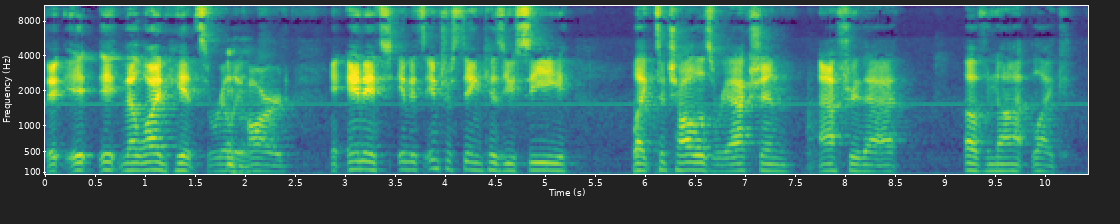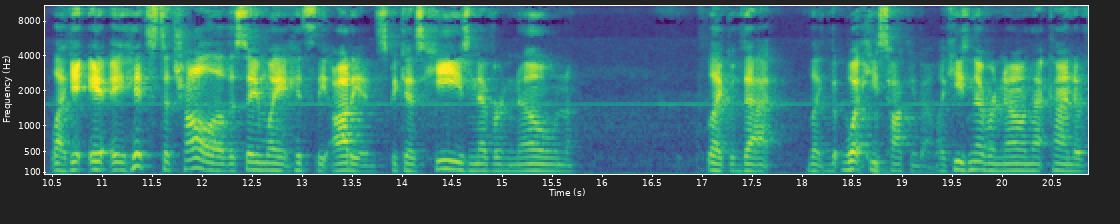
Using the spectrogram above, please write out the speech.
it, it, it that line hits really Mhm. hard. And it's and it's interesting because you see like T'Challa's reaction after that of not like like it, it, it hits T'Challa the same way it hits the audience because he's never known like that like what he's talking about. Like he's never known that kind of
